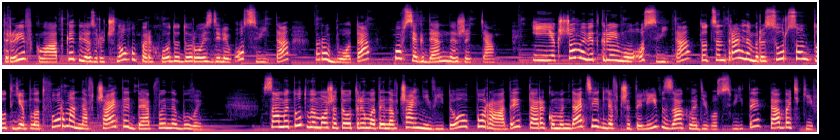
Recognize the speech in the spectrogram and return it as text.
три вкладки для зручного переходу до розділів освіта, робота, повсякденне життя. І якщо ми відкриємо освіта, то центральним ресурсом тут є платформа Навчайте, де б ви не були. Саме тут ви можете отримати навчальні відео, поради та рекомендації для вчителів, закладів освіти та батьків.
